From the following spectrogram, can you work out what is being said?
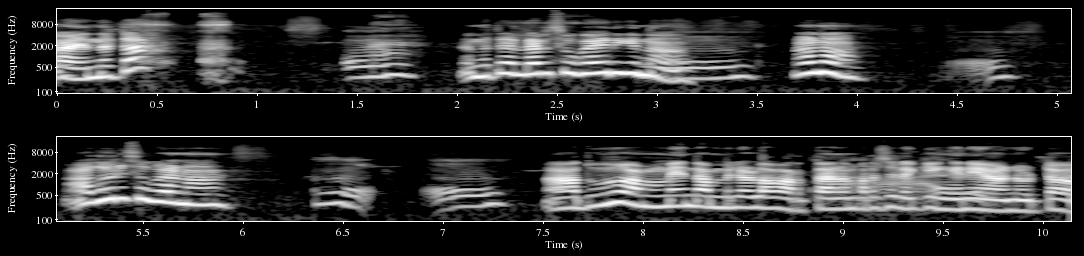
ആ എന്നിട്ട്? എന്നിട്ട് എല്ലാരും സുഖമായിരിക്കുന്നോ ആണോ? അതൊരു സുഖമാണോ അതും അമ്മയും തമ്മിലുള്ള വർത്താനം പറച്ചിലൊക്കെ ഇങ്ങനെയാണ് കേട്ടോ.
